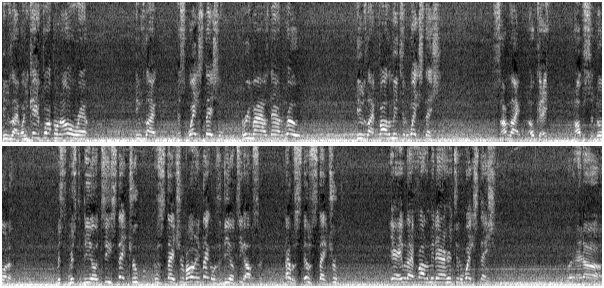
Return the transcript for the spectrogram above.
He was like, "Well, you can't park on the on ramp." He was like, "This weight station three miles down the road." He was like, "Follow me to the weight station." So I'm like, "Okay." Officer doing a Mr. Mr. DOT state trooper. It was a state trooper. I don't even think it was a DOT officer. That was it was a state trooper. Yeah, he was like, follow me down here to the weight station. And uh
